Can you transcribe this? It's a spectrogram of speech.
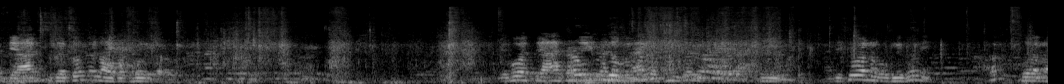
ते आज सुद्धा तो ना नाव फोन करावं सुवर्ण कोकणी कोणी? सुवर्ण.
